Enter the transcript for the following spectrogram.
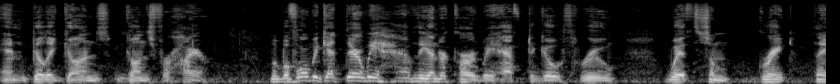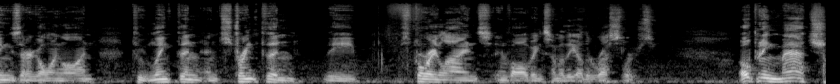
and Billy Gunn's Guns for Hire. But before we get there, we have the undercard we have to go through with some great things that are going on to lengthen and strengthen the storylines involving some of the other wrestlers. Opening match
